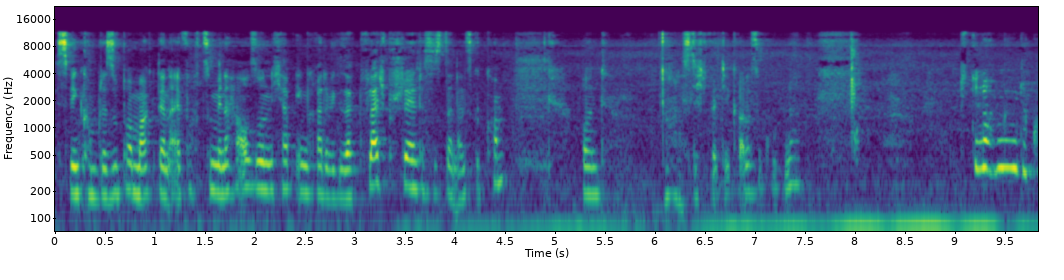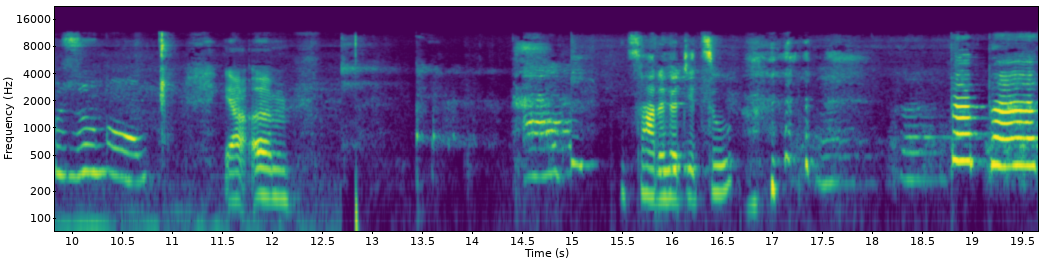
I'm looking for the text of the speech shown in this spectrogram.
Deswegen kommt der Supermarkt dann einfach zu mir nach Hause und ich habe eben gerade, wie gesagt, Fleisch bestellt. Das ist dann alles gekommen. Und oh, das Licht fällt dir gerade so gut, ne? Ich bin noch müde, Cousin. Ja, ähm. Und Sade hört dir zu. Papa,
